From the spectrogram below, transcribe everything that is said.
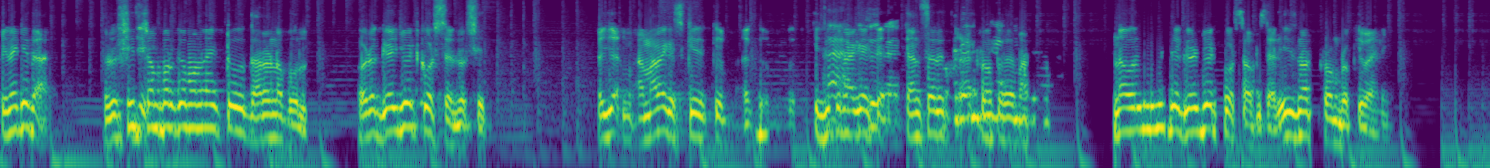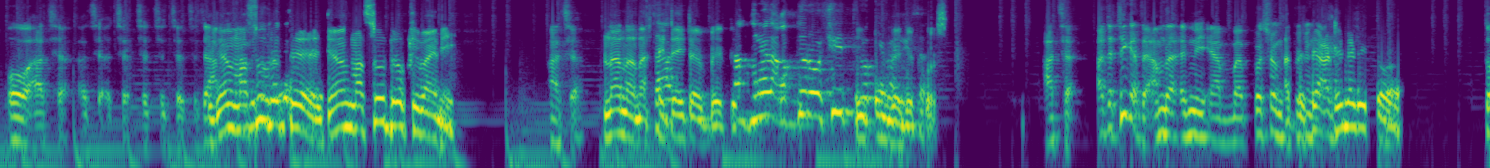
পিনাকিদা রশিদ সম্পর্কে মনে হয় একটু ধারণা ভুল। ওটা গ্রাজুয়েট করছে রশিদ ওই যে মারা গেছে কিছুদিন হ্যাঁ, আগে ক্যান্সারে আক্রান্ত হয়ে না ওই যে graduate course officer is not from Rakkhi Bahini ও আচ্ছা আচ্ছা আচ্ছা আচ্ছা আচ্ছা আচ্ছা, আচ্ছা, আচ্ছা। জেনারেল মাসুদ হচ্ছে জেনারেল মাসুদ রক্ষী বাহিনী আচ্ছা। না না না এটা এটা আব্দুর রশিদ রক্ষী বাহিনী আচ্ছা আচ্ছা ঠিক আছে আমরা এমনি প্রসঙ্গ আচ্ছা, আর্টিলারি তো। তো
